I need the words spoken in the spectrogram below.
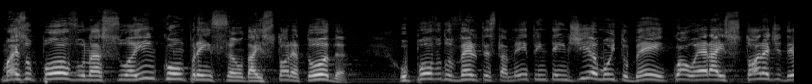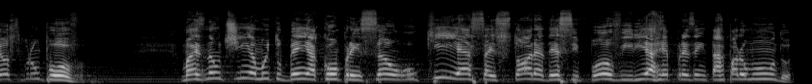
Mas o povo, na sua incompreensão da história toda, o povo do Velho Testamento entendia muito bem qual era a história de Deus para um povo. Mas não tinha muito bem a compreensão o que essa história desse povo iria representar para o mundo.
